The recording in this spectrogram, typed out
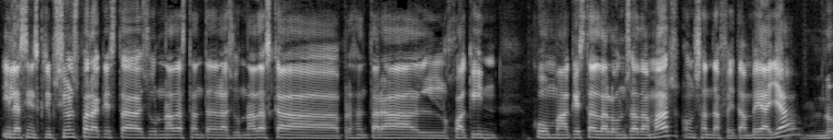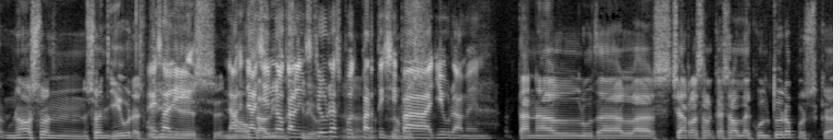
I les inscripcions per a aquestes jornades, tant de les jornades que presentarà el Joaquín com aquesta de l'11 de març, on s'han de fer? També allà? No, no són, són lliures, vull és a dir, és, la, la gent no cal inscriure. inscriure, es pot Eh, participar només- lliurement. Tant el de les xarles al Casal de Cultura doncs que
